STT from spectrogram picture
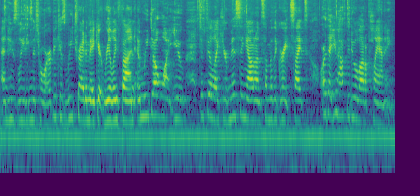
and who's leading the tour because we try to make it really fun, and we don't want you to feel like you're missing out on some of the great sites or that you have to do a lot of planning.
